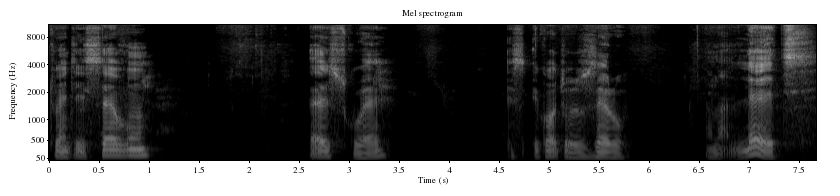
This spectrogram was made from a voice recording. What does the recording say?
27 s square is equal to 0 and let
